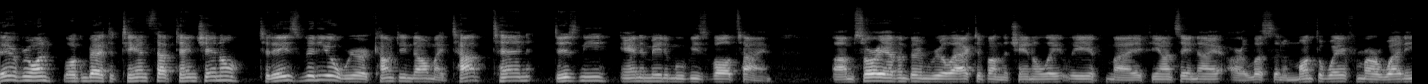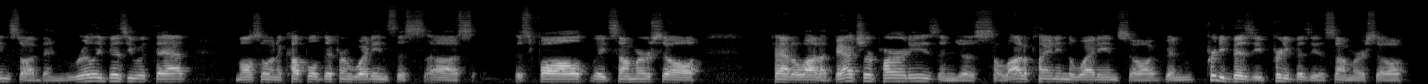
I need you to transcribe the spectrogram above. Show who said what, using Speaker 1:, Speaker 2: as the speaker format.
Speaker 1: Hey everyone, welcome back to Tan's Top 10 channel. Today's video we are counting down my top 10 Disney animated movies of all time. I'm sorry I haven't been real active on the channel lately. My fiance and I are less than a month away from our wedding, so I've been really busy with that. I'm also in a couple different weddings this uh, this fall, late summer, so I've had a lot of bachelor parties and just a lot of planning the wedding, so I've been pretty busy, pretty busy this summer, so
